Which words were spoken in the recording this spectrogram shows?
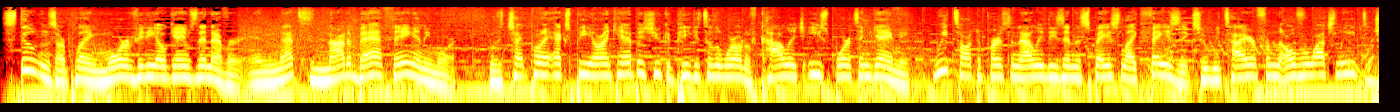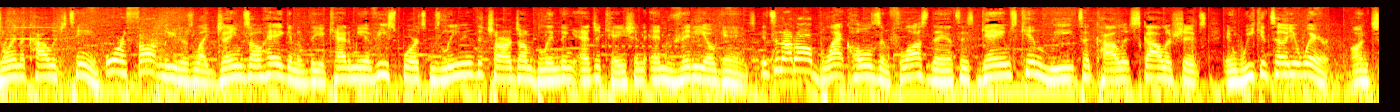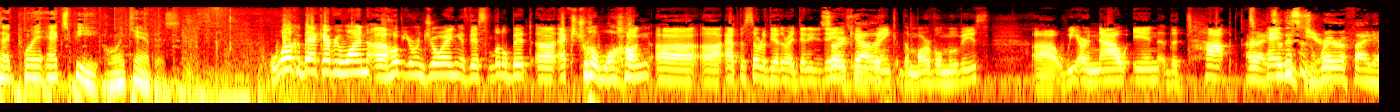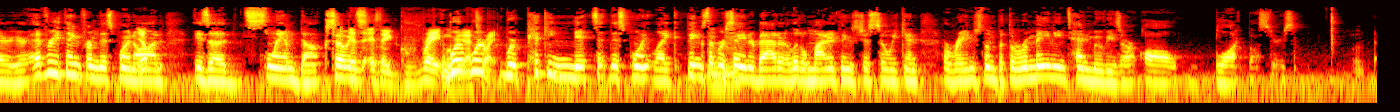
Students are playing more video games than ever, and that's not a bad thing anymore. With Checkpoint XP on campus, you can peek into the world of college, esports, and gaming. We talk to personalities in the space like Phasix, who retired from the Overwatch League to join a college team, or thought leaders like James O'Hagan of the Academy of Esports, who's leading the charge on blending education and video games. It's not all black holes and floss dances. Games can lead to college scholarships, and we can tell you where on Checkpoint XP on campus. Welcome back, everyone. I uh, hope you're enjoying this little bit uh, extra long uh, uh, episode of the Other Identity Today Sorry, as we Callie. rank the Marvel movies. Uh, we are now in the top. All right, so this is here. rarefied air here. Everything from this point Yep. on is a slam dunk. So it's, It's, it's a great movie. we're, that's we're, right. we're picking nits at this point, like things that we're Mhm. saying are bad or little minor things just so we can arrange them. But the remaining 10 movies are all blockbusters.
